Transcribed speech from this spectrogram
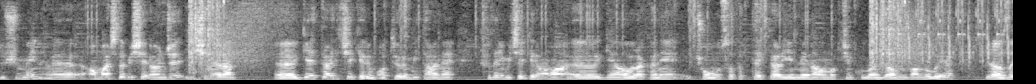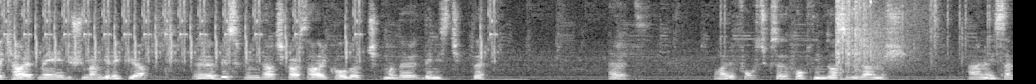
düşünmeyin. E, amaç da bir şey. Önce işime yaran e, Get Right'i çekerim. Atıyorum bir tane Flame'i çekerim ama e, genel olarak hani çoğunu satıp tekrar yenilerini almak için kullanacağımızdan dolayı biraz da kar etmeyi düşünmem gerekiyor. E, bir screen daha çıkarsa harika olur. Çıkmadı. Deniz çıktı. Evet. Bari Fox çıksaydı. Fox'un imzası güzelmiş. Her neyse.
